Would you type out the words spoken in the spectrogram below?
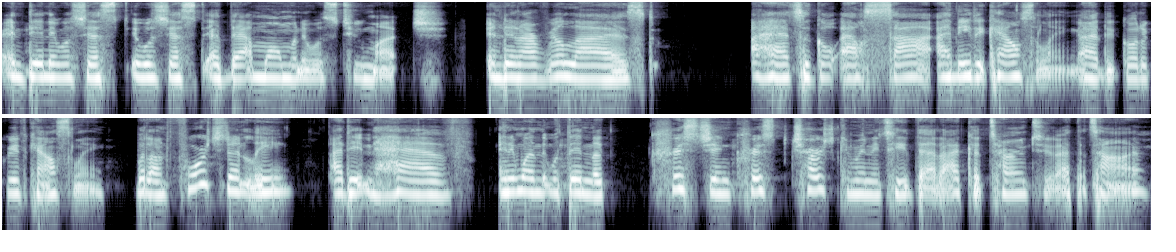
and then it was just, it was just at that moment, it was too much. And then I realized I had to go outside. I needed counseling. I had to go to grief counseling. But unfortunately, I didn't have anyone within the Christian Christ church community that I could turn to at the time.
